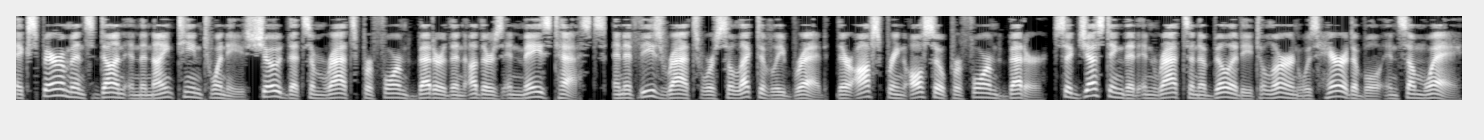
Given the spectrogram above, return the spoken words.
Experiments done in the 1920s showed that some rats performed better than others in maze tests, and if these rats were selectively bred, their offspring also performed better, suggesting that in rats an ability to learn was heritable in some way.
